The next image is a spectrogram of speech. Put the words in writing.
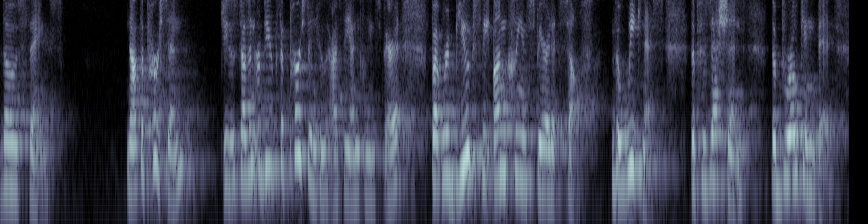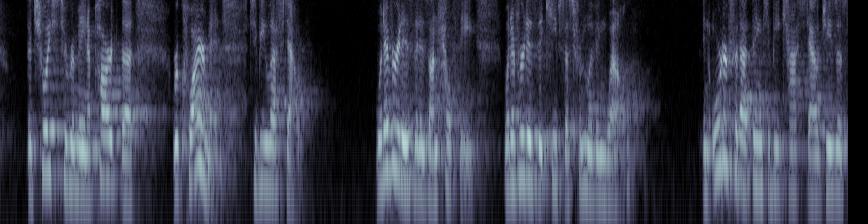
those things, not the person. Jesus doesn't rebuke the person who has the unclean spirit, but rebukes the unclean spirit itself, the weakness, the possession, the broken bit, the choice to remain apart, the requirement to be left out. Whatever it is that is unhealthy, whatever it is that keeps us from living well. In order for that thing to be cast out, Jesus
